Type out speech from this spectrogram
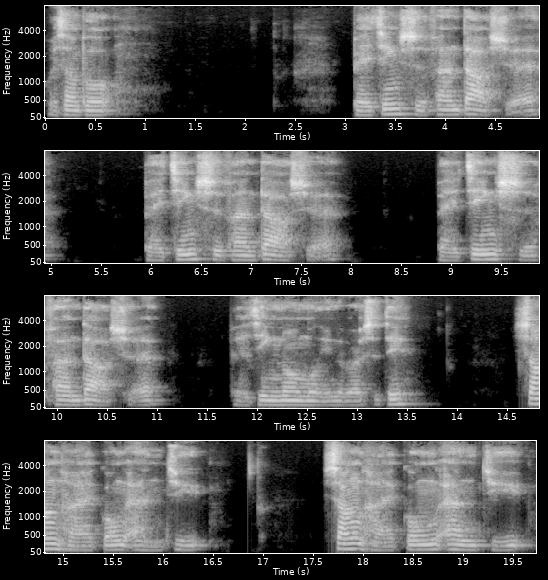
For example, Beijing Shifan Daxue, Beijing Shifan Daxue, Beijing Shifan Daxue, Beijing Normal University, Shanghai Gong Anju, Shanghai Gong Anju.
